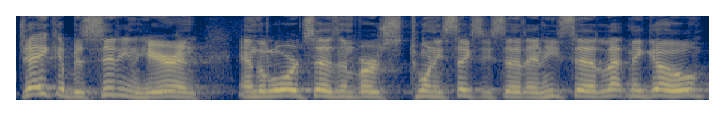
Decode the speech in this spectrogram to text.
Jacob is sitting here, and, and the Lord says in verse 26, he said, And he said, Let me go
